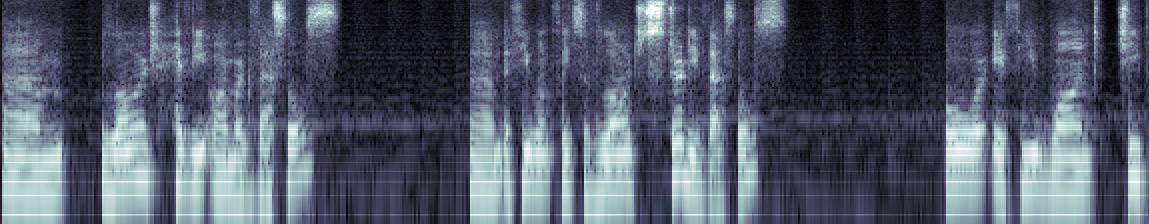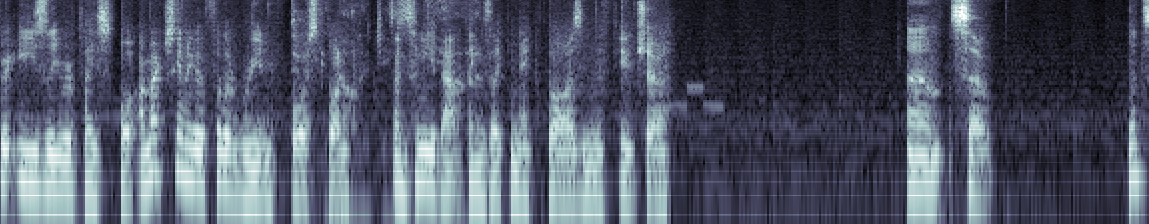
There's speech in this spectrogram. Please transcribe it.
um, large, heavy armored vessels. Um, if you want fleets of large, sturdy vessels, or if you want cheaper, easily replaceable. I'm actually going to go for the reinforced one. So I'm thinking about things like Negh'Vars in the future. Um, so let's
